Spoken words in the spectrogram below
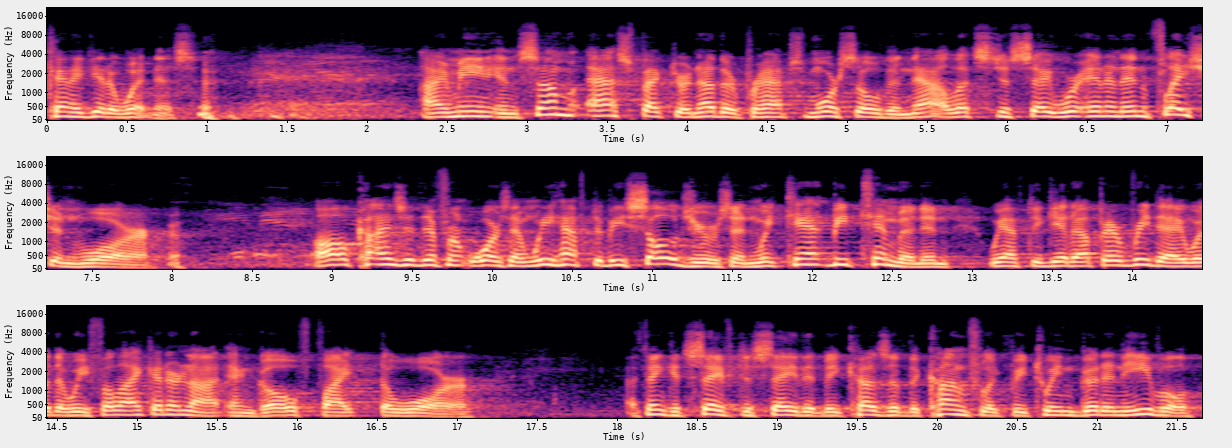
Can I get a witness? I mean, in some aspect or another, perhaps more so than now, let's just say we're in an inflation war. All kinds of different wars, and we have to be soldiers, and we can't be timid, and we have to get up every day, whether we feel like it or not, and go fight the war. I think it's safe to say that because of the conflict between good and evil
